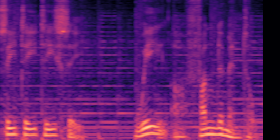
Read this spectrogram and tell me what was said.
CTTC. We are fundamental.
